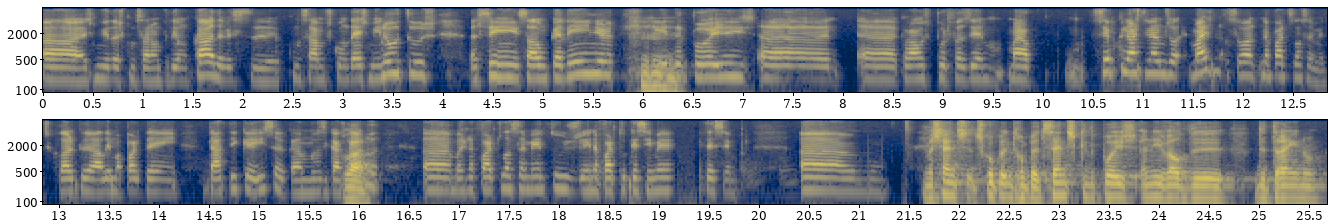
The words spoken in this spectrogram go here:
uh, as miúdas começaram a pedir um bocado, a ver se começámos com 10 minutos, assim só um bocadinho, e depois uh, acabámos por fazer maior, sempre que nós tivermos, mais só na parte dos lançamentos, claro que há ali uma parte em tática, isso, que a música acaba, claro. Uh, mas na parte de lançamentos e na parte do aquecimento é sempre. Uh, mas sentes, desculpa interromper, sentes que depois, a nível de, de treino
